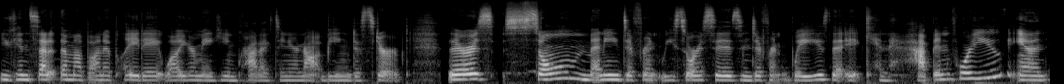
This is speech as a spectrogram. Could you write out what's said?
You can set them up on a play date while you're making product and you're not being disturbed. There's so many different resources and different ways that it can happen for you. And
